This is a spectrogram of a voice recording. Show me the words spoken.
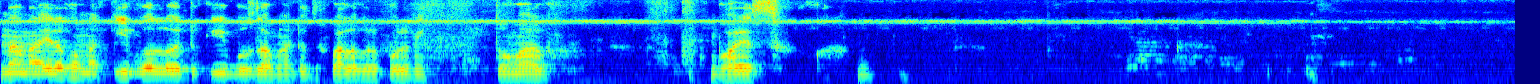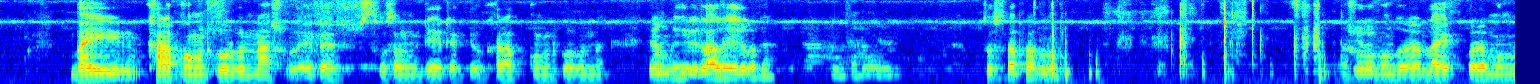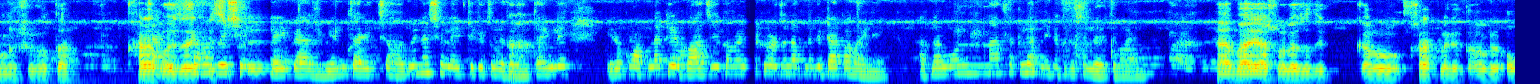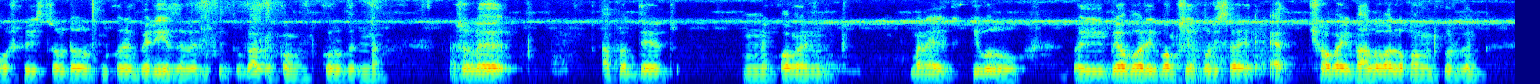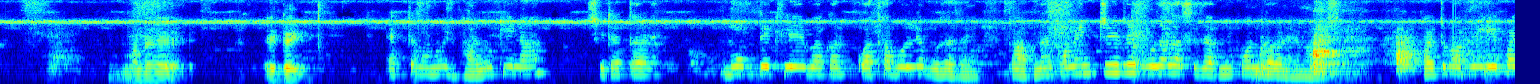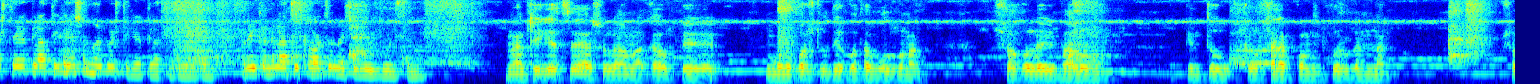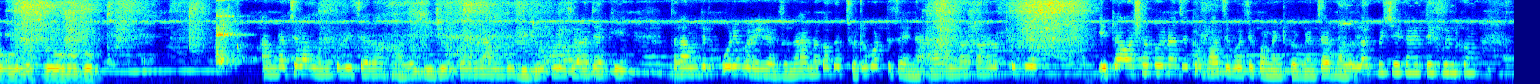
না না এরকম না কি বলল একটু কি বুঝলাম না একটু ভালো করে পড়ে নি। তোমার ভয়েস ভাই খারাপ কমেন্ট করবেন না আসলে। এটা সোশ্যাল মিডিয়া এটা কেউ খারাপ কমেন্ট করবেন না। এরকম কি লাল হয়ে গেল কে? তো স্টাফ রাখল। আসলে বন্ধুরা লাইভ করার মন মানসিকতা খারাপ হয়ে যায় কিছু। লাইভে আসবেন যার ইচ্ছা হবে না সে লাইভ থেকে চলে যাবেন। তাই বলে এরকম আপনাকে বাজে কমেন্ট করার জন্য আপনাকে ডাকা হয় নাই। আপনার মন না থাকলে আপনি এখান থেকে চলে যেতে পারেন। হ্যাঁ ভাই আসলে যদি কারও খারাপ লাগে তাহলে অবশ্যই স্টল ডাউন করে বেরিয়ে যাবেন, কিন্তু বাজে কমেন্ট করবেন না। আসলে আপনাদের মানে কমেন্ট মানে কি বলব? ওই ব্যবহারিক বংশের পরিচয় সবাই ভালো ভালো কমেন্ট করবেন। মানে এটাই। একটা মানুষ ভালো কি না, সেটা তার মুখ দেখলে বা কার কথা বললে বোঝা যায়। তো আপনার কমেন্টে বোঝা যাচ্ছে যে আপনি কোন ধরনের মানুষ? হয়তো আপনি এই পাশ থেকে এক লাথি খেয়েছেন ওই পাশ থেকে এক লাথি খেয়েছেন আর এখানে লাথি খাওয়ার জন্য এসে বই বলছেন না ঠিক আছে আসলে আমরা কাউকে মনে কষ্ট দিয়ে কথা বলব না। সকলেই ভালো কিন্তু কেউ খারাপ কমেন্ট করবেন না। সকলের কাছে অনুরোধ। আমরা যারা মনে করি যারা ভালো ভিডিও করে মানে আমাদের ভিডিওগুলো যারা দেখে তারা আমাদের পরিবারের একজন। আর আমরা কাউকে ছোট করতে চাই না। আর আমরা কারোর থেকে এটা আশা করি না যে কেউ বাজে বাজে কমেন্ট করবেন। যার ভালো লাগবে সেখানে দেখবেন কম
